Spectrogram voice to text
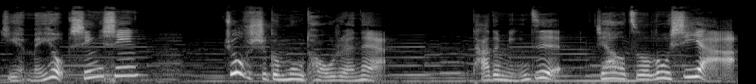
也没有星星，就是个木头人哎。他的名字叫做露西亚。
